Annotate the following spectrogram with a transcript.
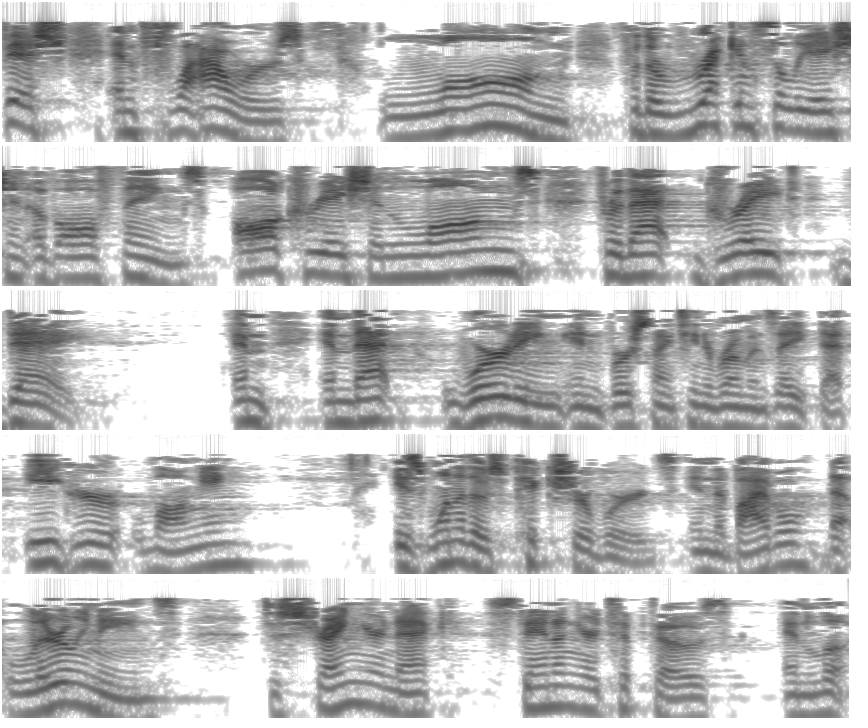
fish and flowers long for the reconciliation of all things. All creation longs for that great day. And, and that wording in verse 19 of Romans 8, that eager longing, is one of those picture words in the Bible that literally means to strain your neck stand on your tiptoes and look.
